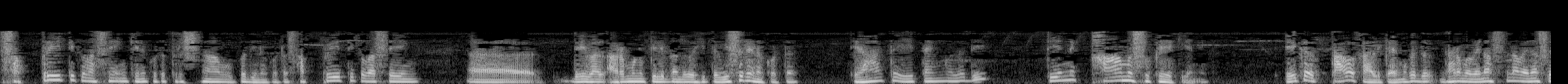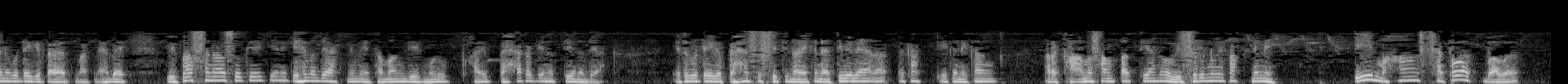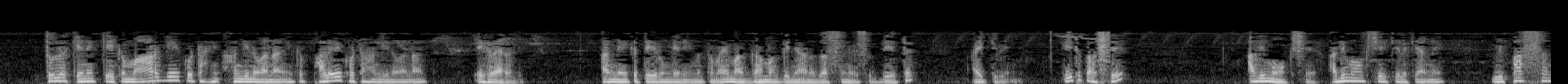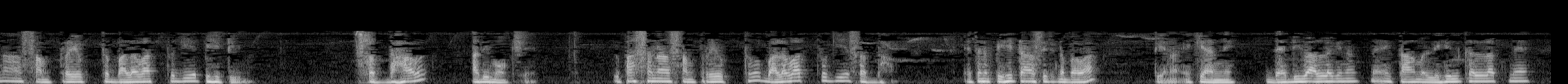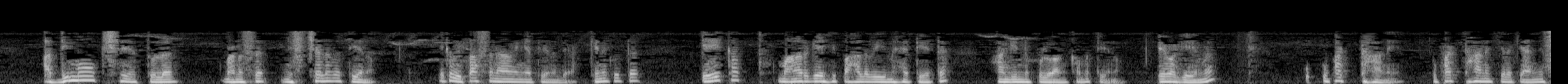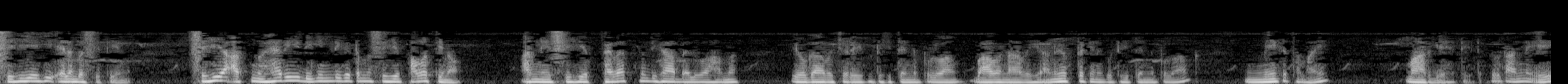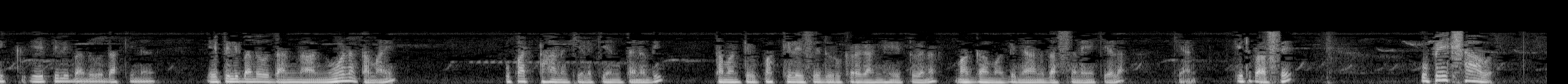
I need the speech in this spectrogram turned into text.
සප්‍රීතික වශයෙන් කෙනෙකුට තෘෂ්ණාව උපදිනකොට සප්‍රීතික වශයෙන් දේවල් අරමුණු පිළිබඳව හිත විසිරෙනකොට එයාට ඒ තැන්වලදී තියෙන කාම සුඛය කියන එක. ඒක తాවකාලිකයි. මොකද ධර්ම වෙනස් වෙනවා වෙනස් වෙනකොට ඒකේ පැවැත්මක් නෑ. හැබැයි විපස්සනා සුඛය කියන එක එහෙම දෙයක් නෙමෙයි. Tamange මුළු කය පැහැරගෙන තියෙන දෙයක්. එතකොට ඒක පැහැස සිටිනවා. ඒක නැති වෙලා යන එකක්. ඒක නිකන් අර කාම සම්පත්තිය යනවා විසිරුණු එකක් නෙමෙයි. ඒ මහා සැපවත් බව තුල කෙනෙක් ඒක මාර්ගයේ කොට හංගිනවා නම් ඒක ඵලයේ කොට හංගිනවා නම් ඒක වැරදි. අන්න ඒක තේරුම් ගැනීම තමයි මග්ගා මග්ග ඥාන දර්ශන විසුද්ධියට අයිති වෙන්නේ. ඊට පස්සේ අදිමෝක්ෂය. අදිමෝක්ෂය කියලා කියන්නේ විපස්සනා සංප්‍රයුක්ත බලවත්වගිය පිහිටීම. ශ්‍රද්ධාව අදිමෝක්ෂය. විපස්සනා සංප්‍රයුක්තව බලවත්වගිය ශ්‍රද්ධාව. එතන පිහිටා සිටින බව තියෙනවා. ඒ කියන්නේ දැඩිව අල්ලගෙනක් නැහැ, ඊටාම ලිහිල් කළක් නැහැ. අදිමෝක්ෂය තුළ මනස නිශ්චලව තියෙනවා. ඒක විපස්සනාවෙන් ඇති වෙන දෙයක්. කෙනෙකුට ඒකත් මාර්ගයේහි පහළ වීම හැටියට හඟින්න පුළුවන්කම තියෙනවා. ඒ වගේම උපට්ඨානය. උපට්ඨාන කියලා කියන්නේ සිහියෙහි එළඹ සිටීම. සිහිය අත් නොහැරී දිගින් දිගටම සිහිය පවතිනවා. අන්නේ සිහිය පැවැත්ම දිහා බැලුවාම යෝගාවචරයෙකුට හිතෙන්න පුළුවන් භාවනාවේ අනුයුක්ත කෙනෙකුට හිතෙන්න පුළුවන් මේක තමයි මාර්ගය හැටියට. ඒකට අන්න ඒ ඒ පිළිබඳව දකින ඒ පිළිබඳව දන්නා නුවණ තමයි උප ဋ ාහන කියලා කියන තැනදී Tamante උපක්ඛලේශය දුරු කරගන්න හේතු වෙන මග්ගා මග්ග ඥාන දර්ශනය කියලා කියන්නේ. ඊට පස්සේ උපේක්ෂාව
